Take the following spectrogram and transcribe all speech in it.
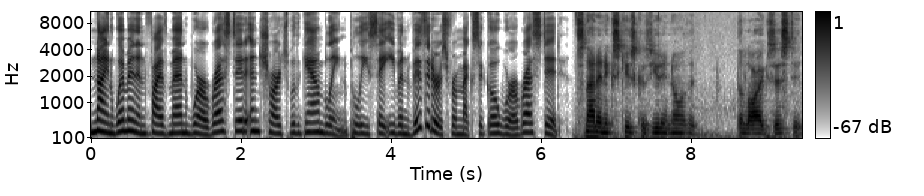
Nine women and five men were arrested and charged with gambling. Police say even visitors from Mexico were arrested. It's not an excuse because you didn't know that the law existed.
